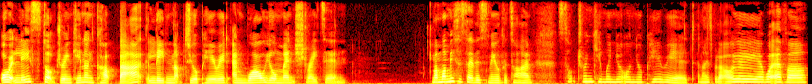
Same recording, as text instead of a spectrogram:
or at least stop drinking and cut back leading up to your period and while you're menstruating. My mum used to say this to me all the time stop drinking when you're on your period. And I used to be like, oh, yeah, yeah, yeah, whatever.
